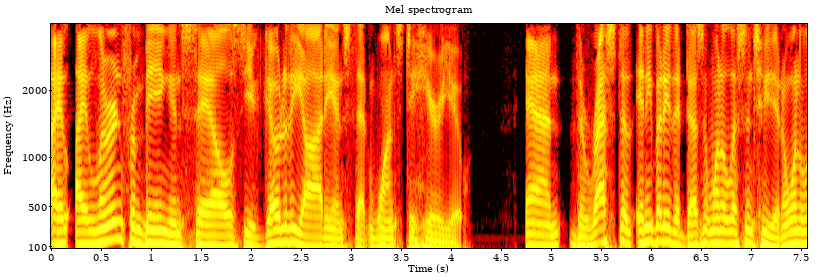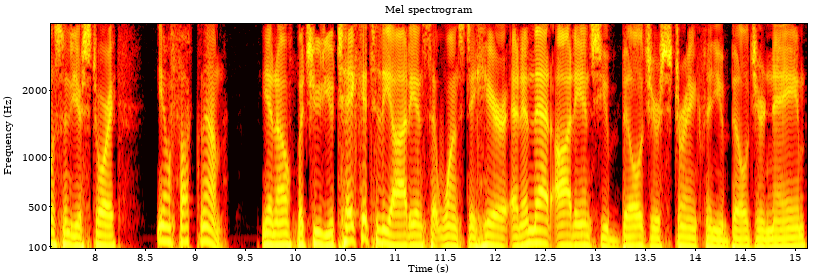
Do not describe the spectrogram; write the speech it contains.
I, I learned from being in sales, you go to the audience that wants to hear you. And the rest of anybody that doesn't want to listen to you, they don't want to listen to your story, you know, fuck them. You know, but you, you take it to the audience that wants to hear. And in that audience, you build your strength and you build your name.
